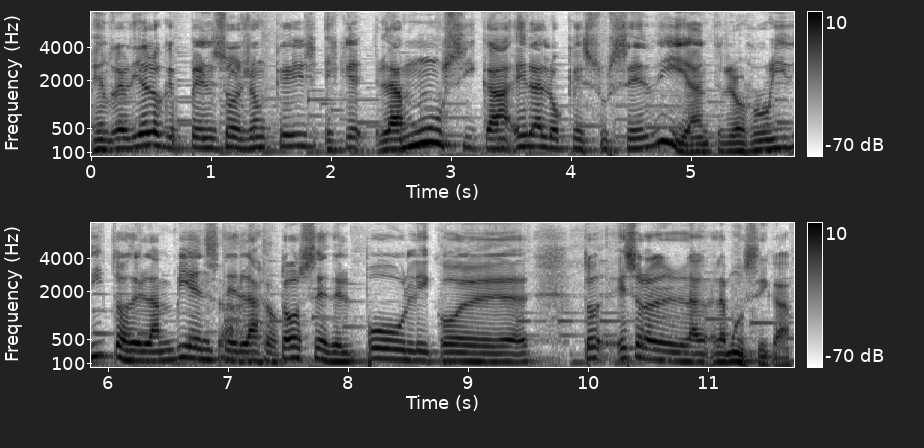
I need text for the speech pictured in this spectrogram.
En realidad lo que pensó John Cage es que la música era lo que sucedía entre los ruiditos del ambiente, Exacto. las toses del público, eh, eso era la, la música.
